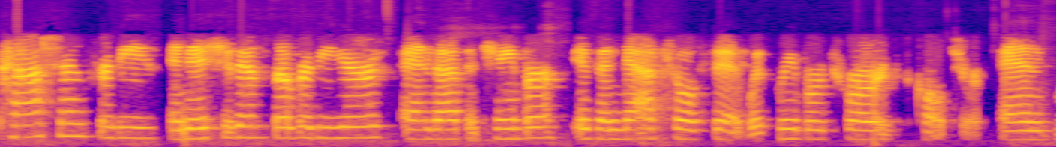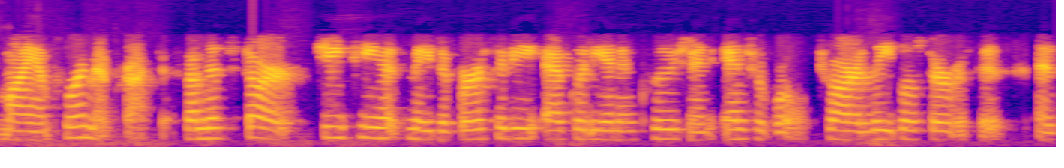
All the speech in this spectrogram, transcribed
passion for these initiatives over the years and at the Chamber is a natural fit with Greenberg Traurig's culture and my employment practice. From the start, GT has made diversity, equity, and inclusion integral to our legal services and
